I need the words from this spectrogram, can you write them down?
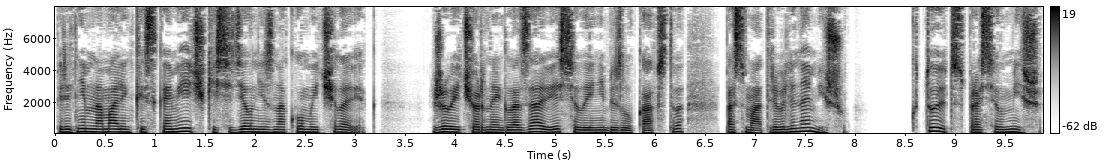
Перед ним на маленькой скамеечке сидел незнакомый человек. Живые черные глаза, весело и не без лукавства, посматривали на Мишу. «Кто это?» — спросил Миша.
